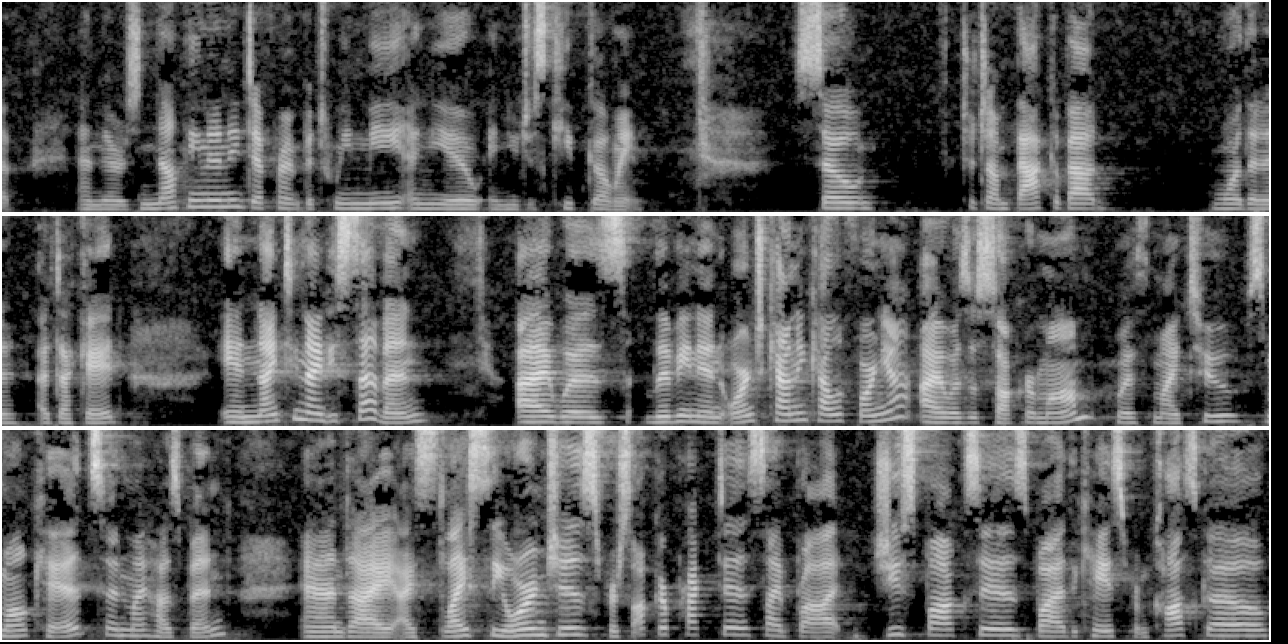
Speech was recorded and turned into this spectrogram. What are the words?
of. And there's nothing any different between me and you, and you just keep going. So, to jump back about more than a, decade, in 1997, I was living in Orange County, California. I was a soccer mom with my two small kids and my husband. And I, I sliced the oranges for soccer practice. I brought juice boxes by the case from Costco.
